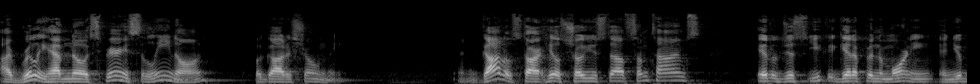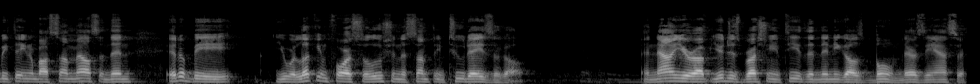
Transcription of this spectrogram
I really have no experience to lean on, but God has shown me. And God will start, He'll show you stuff. Sometimes it'll just, you could get up in the morning and you'll be thinking about something else, and then it'll be, you were looking for a solution to something two days ago. And now you're up, you're just brushing your teeth, and then He goes, boom, there's the answer.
